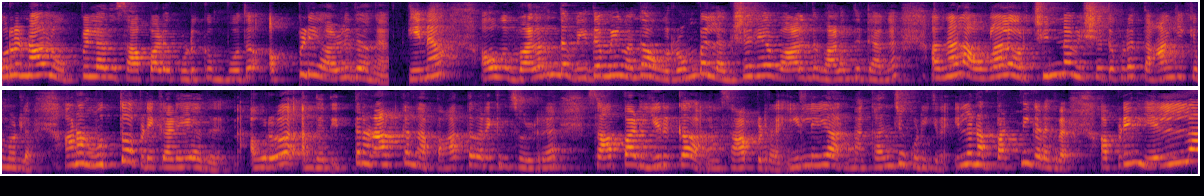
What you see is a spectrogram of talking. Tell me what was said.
ஒரு நாள் உப்பில்லாத சாப்பாடை கொடுக்கும்போது அப்படி அழுதாங்க. ஏன்னா அவங்க வளர்ந்த விதமே வந்து அவங்க ரொம்ப லக்ஸரியாக வாழ்ந்து வளர்ந்துட்டாங்க. அதனால அவங்களால ஒரு சின்ன விஷயத்த கூட தாங்கிக்க முடியல. ஆனால் முத்து அப்படி கிடையாது. அவர் அந்த இத்தனை நாட்கள் நான் பார்த்த வரைக்கும் சொல்கிறேன் சாப்பாடு இருக்கா? நான் சாப்பிட்றேன். இல்லையா? நான் கஞ்சி குடிக்கிறேன். இல்லை நான் பட்னி கிடக்குறேன். அப்படின்னு எல்லா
